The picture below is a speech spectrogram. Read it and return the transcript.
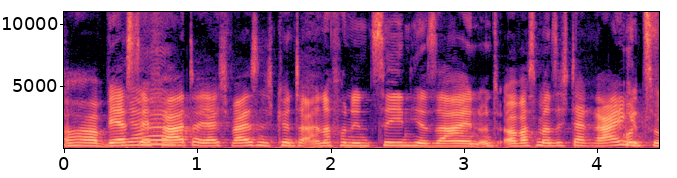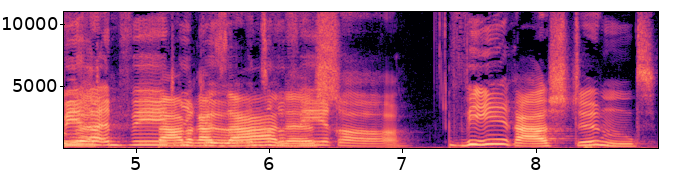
Oh, wer ist ja. der Vater? Ja, ich weiß nicht, könnte einer von den zehn hier sein. Und oh, was man sich da reingezogen und Vera hat. Barbara Salisch. Vera. Vera, stimmt.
